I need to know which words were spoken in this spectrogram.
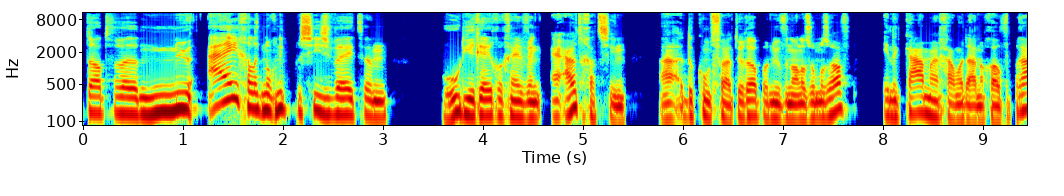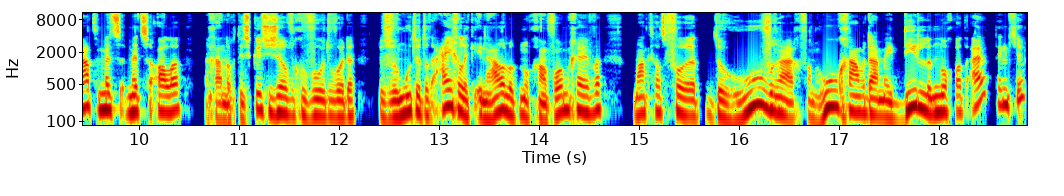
dat we nu eigenlijk nog niet precies weten hoe die regelgeving eruit gaat zien? Ah, er komt vanuit Europa nu van alles om ons af. In de Kamer gaan we daar nog over praten met, z'n- met z'n allen. Er gaan nog discussies over gevoerd worden. Dus we moeten dat eigenlijk inhoudelijk nog gaan vormgeven. Maakt dat voor de hoe-vraag van hoe gaan we daarmee dealen nog wat uit, denk je?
